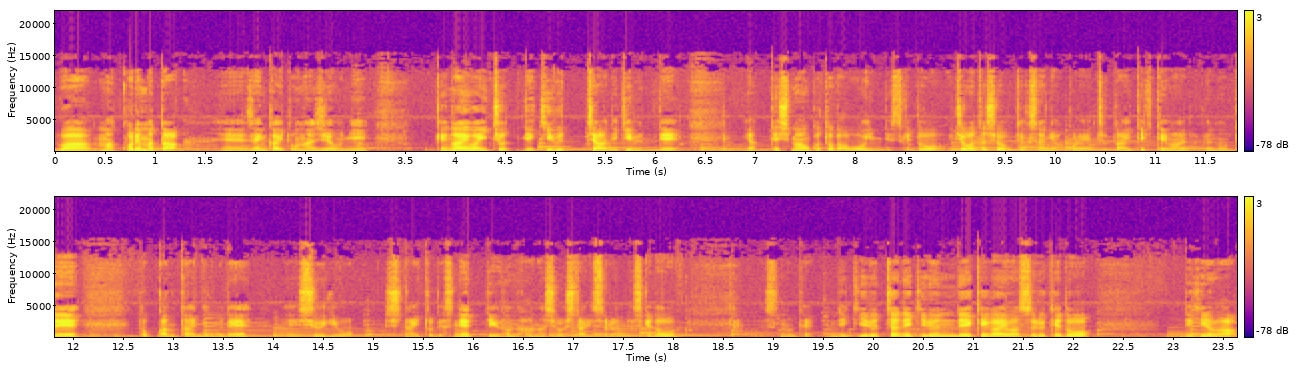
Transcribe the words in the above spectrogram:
はまあこれまた、えー、前回と同じように毛替えは一応できるっちゃできるんでやってしまうことが多いんですけど一応私はお客さんにはこれちょっと空いてきてるのでどっかのタイミングで修理をしないとですねっていう風な話をしたりするんですけどですのでできるっちゃできるんで毛替えはするけどできれば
